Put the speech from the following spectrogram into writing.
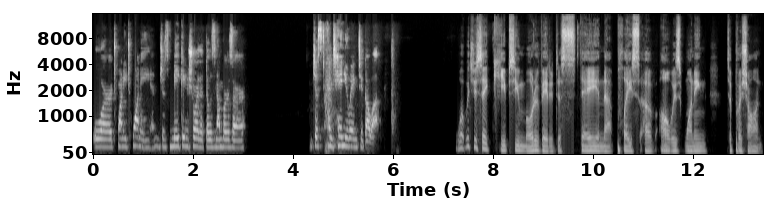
or 2020 and just making sure that those numbers are just continuing to go up. What would you say keeps you motivated to stay in that place of always wanting to push on?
